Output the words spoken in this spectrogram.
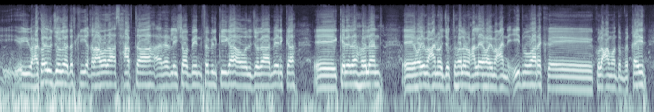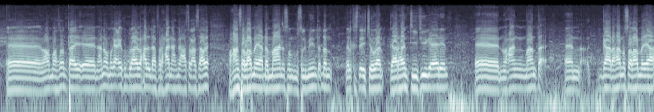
waxaa kaloo jooga dadkii qaraabada asxaabta reer linshopin familkeyga oo wada jooga america canada holland hooyo macaan oo joogta holland. Waxaan leeyahay hooyo macaan ciid mubaarak kula caam bikhayr waa mahadsan tahay anigoo magacay ku bilaabay waxaa la dhahaa farxaan axmed xasan casaade waxaan salaamayaa dhammaan muslimiinta dhan meel kasta ay joogaan gaar ahaan t v-ga arian waxaan maanta gaar ahaan u salaamayaa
